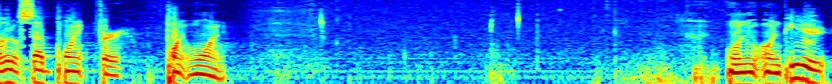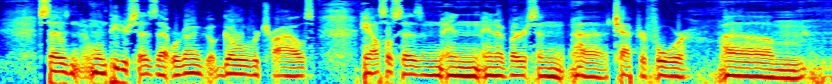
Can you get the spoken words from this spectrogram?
a little sub point for point one. When when Peter says when Peter says that we're going to go over trials, he also says in in, in a verse in uh, chapter four um,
